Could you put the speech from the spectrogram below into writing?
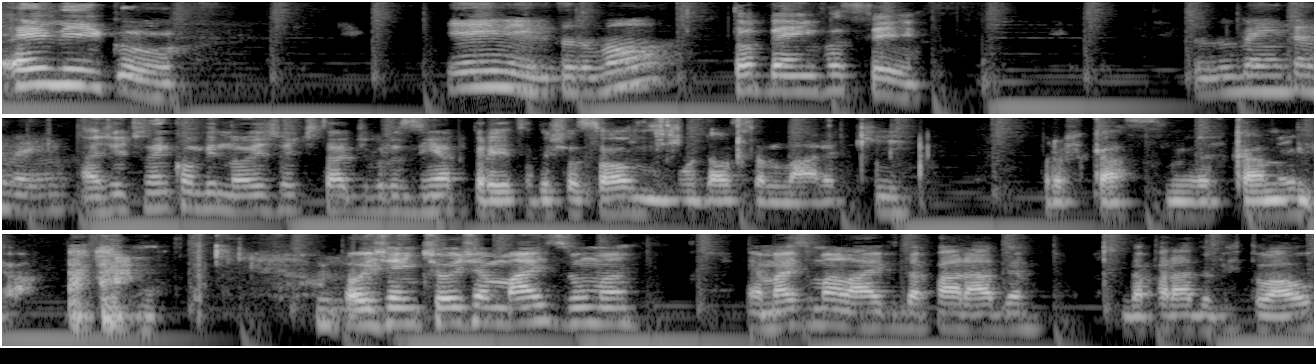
Ei, amigo! E aí, amigo, tudo bom? Tô bem, e você? Tudo bem também. A gente nem combinou e a gente tá de blusinha preta. Deixa eu só mudar o celular aqui pra ficar assim, vai ficar melhor. Oi, gente, hoje é mais uma é mais uma live da parada da parada virtual.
